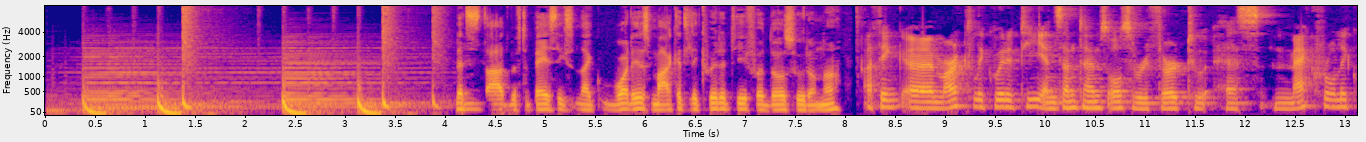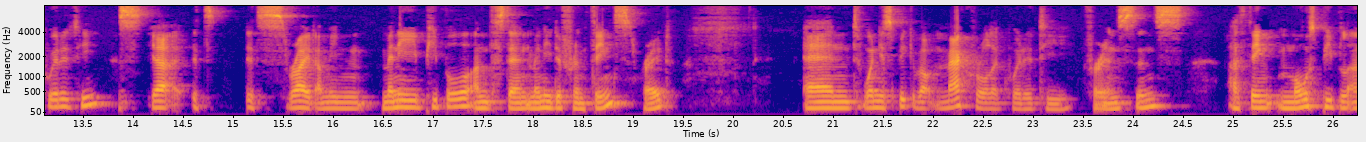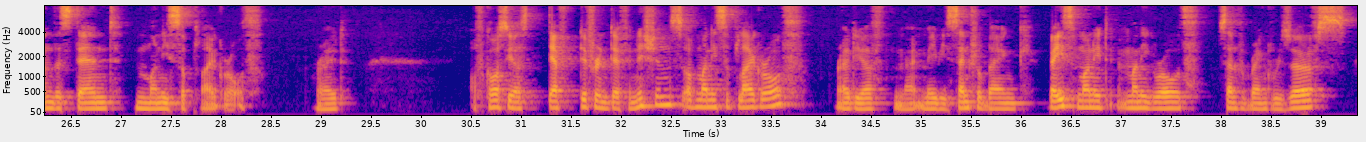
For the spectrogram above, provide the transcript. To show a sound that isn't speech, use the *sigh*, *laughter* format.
Let's start with the basics. Like, what is market liquidity for those who don't know? I think uh, market liquidity, and sometimes also referred to as macro liquidity, it's, yeah, it's it's right. I mean, many people understand many different things, right? And when you speak about macro liquidity, for instance, I think most people understand money supply growth, right? Of course, you have def- different definitions of money supply growth right? You have maybe central bank base money money growth, central bank reserves.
